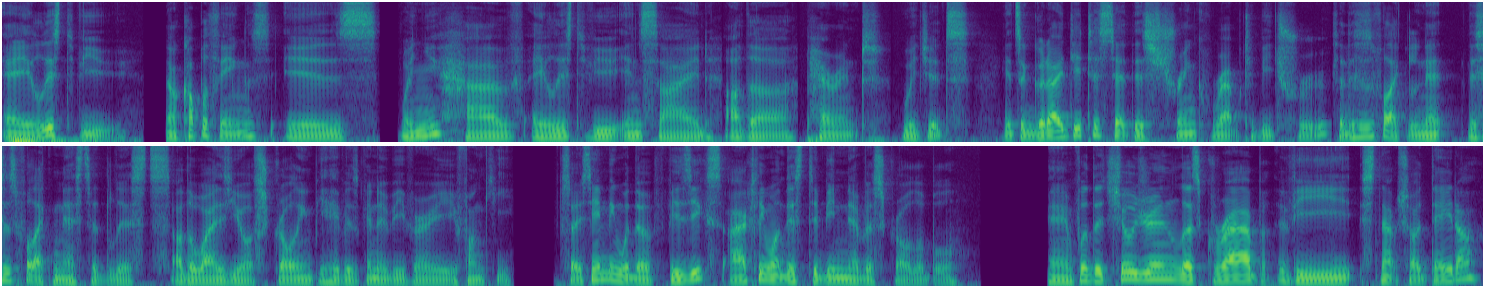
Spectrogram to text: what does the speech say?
a list view. Now, a couple things is when you have a list view inside other parent widgets, it's a good idea to set this shrink wrap to be true. So this is for like net, this is for like nested lists. Otherwise your scrolling behavior is going to be very funky. So same thing with the physics. I actually want this to be never scrollable. And for the children, let's grab the snapshot data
